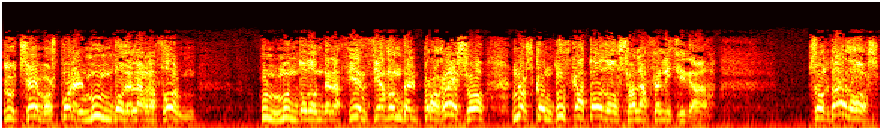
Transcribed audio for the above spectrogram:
Luchemos por el mundo de la razón. Un mundo donde la ciencia, donde el progreso nos conduzca a todos a la felicidad. Soldados,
